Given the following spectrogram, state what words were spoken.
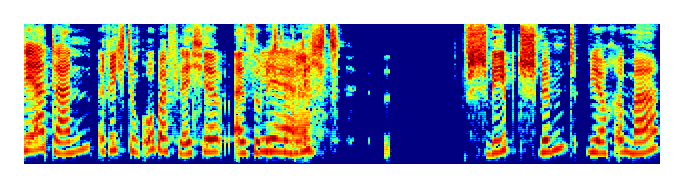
der dann Richtung Oberfläche, also Richtung Ja. Licht schwebt, schwimmt, wie auch immer,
